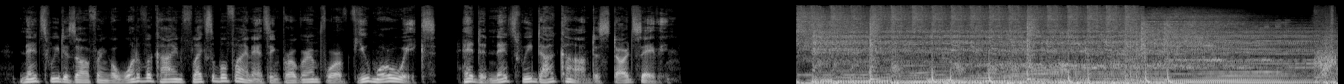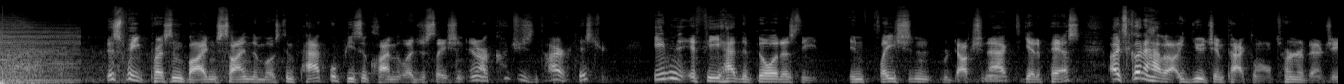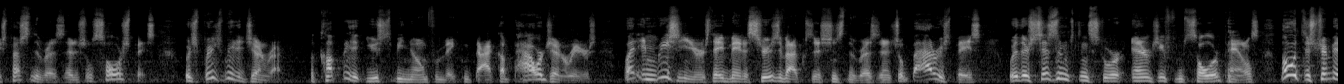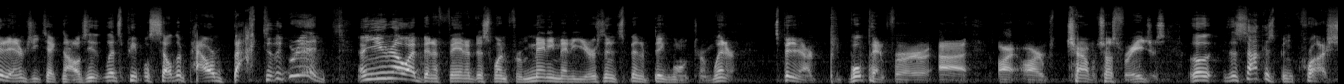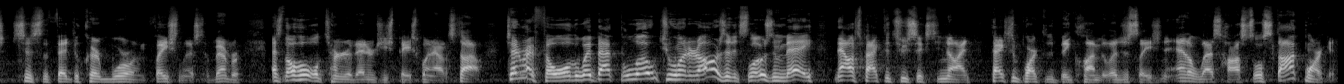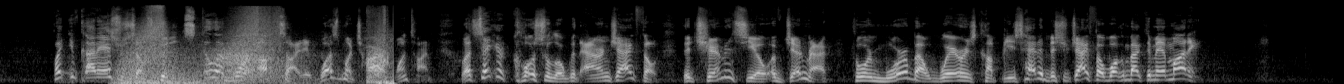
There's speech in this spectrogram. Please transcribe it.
NetSuite is offering a one-of-a-kind flexible financing program for a few more weeks. Head to netsuite.com to start saving. This week, President Biden signed the most impactful piece of climate legislation in our country's entire history. Even if he had to bill it as the Inflation Reduction Act to get it passed, uh, it's going to have a huge impact on alternative energy, especially the residential solar space. Which brings me to Generac, a company that used to be known for making backup power generators. But in recent years, they've made a series of acquisitions in the residential battery space where their systems can store energy from solar panels, along with distributed energy technology that lets people sell their power back to the grid. And you know I've been a fan of this one for many, many years, and it's been a big long term winner. It's been in our bullpen for uh, our, our charitable trust for ages. Although the stock has been crushed since the Fed declared war on inflation last November, as the whole alternative energy space went out of style. Generac fell all the way back below $200 at its lows in May. Now it's back to 269, thanks in part to the big climate legislation and a less hostile stock market. But you've got to ask yourself, could it still have more upside? It was much higher at one time. Let's take a closer look with Aaron Jagdfeld, the chairman and CEO of Generac, to learn more about where his company is headed. Mr. Jagdfeld, welcome back to Mad Money.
